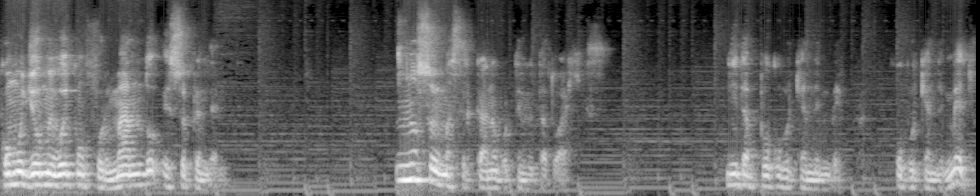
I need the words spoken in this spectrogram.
cómo yo me voy conformando es sorprendente. No soy más cercano por tener tatuajes ni tampoco porque ande en Vespa o porque ande en metro.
